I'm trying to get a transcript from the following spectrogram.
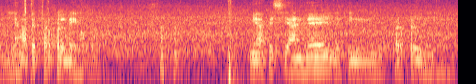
अब यहाँ पे पर्पल नहीं होगा। यहाँ पे सियान है लेकिन पर्पल नहीं है।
